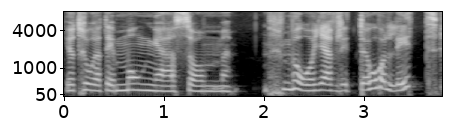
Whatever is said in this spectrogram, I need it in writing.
jag tror att det är många som mår jävligt dåligt.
